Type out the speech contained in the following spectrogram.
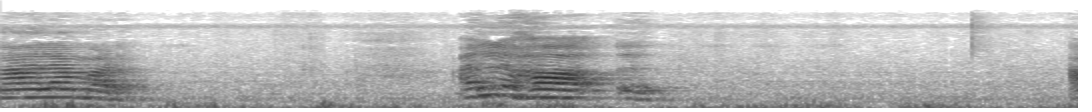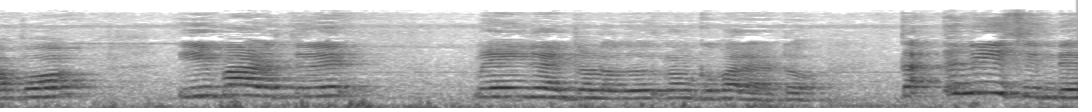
നാലാം പാഠം. അൽ ഹാ അപ്പോ ഈ പാഠത്തിൽ മെയിൻ ആയിട്ടുള്ളത് നമുക്ക് പറയാം കേട്ടോ. തനീസിന്റെ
